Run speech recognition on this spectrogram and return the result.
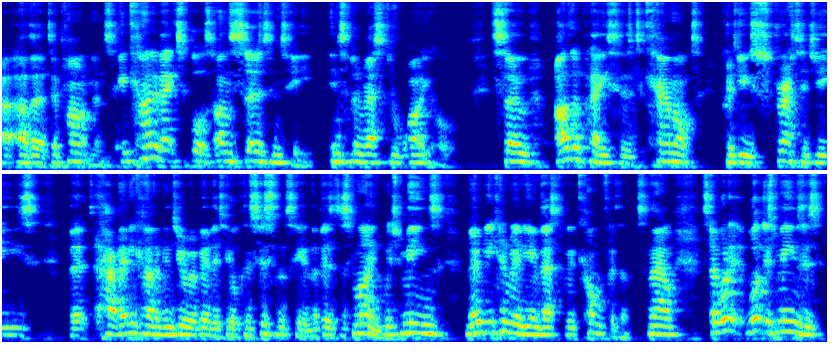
uh, other departments, it kind of exports uncertainty into the rest of Whitehall. So other places cannot produce strategies that have any kind of endurability or consistency in the business mind, which means nobody can really invest with confidence. Now, so what, it, what this means is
